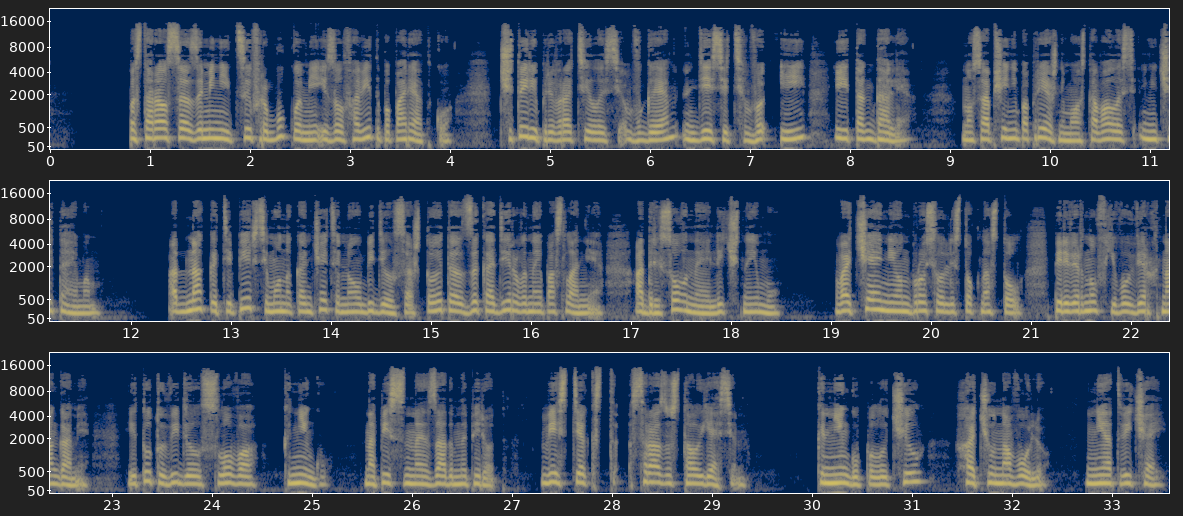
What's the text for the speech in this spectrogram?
Постарался заменить цифры буквами из алфавита по порядку. Четыре превратилось в «Г», десять в «И» и так далее. Но сообщение по-прежнему оставалось нечитаемым. Однако теперь Симон окончательно убедился, что это закодированное послание, адресованное лично ему. В отчаянии он бросил листок на стол, перевернув его вверх ногами, и тут увидел слово «книгу», написанное задом наперед. Весь текст сразу стал ясен. «Книгу получил, хочу на волю. Не отвечай».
